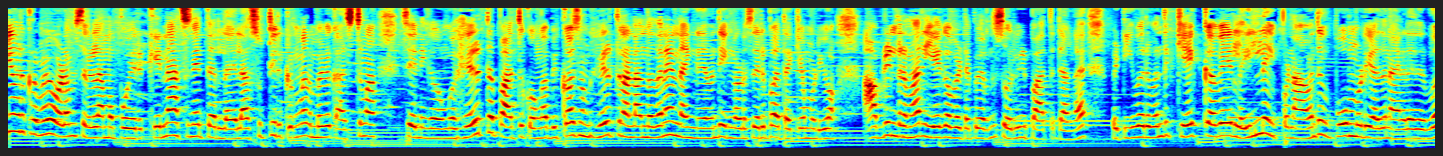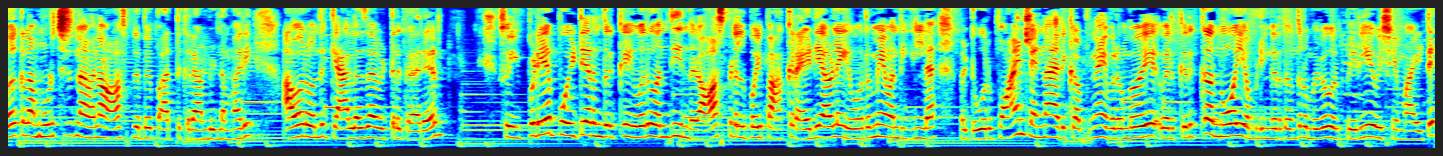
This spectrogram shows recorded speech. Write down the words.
இவருக்கு ரொம்பவே உடம்பு சரியில்லாமல் போயிருக்கு. என்ன ஆச்சுனே தெரில எல்லாம் சுற்றி இருக்கிறவங்க ரொம்பவே கஷ்டமாக சரி நீங்கள் உங்கள் ஹெல்த்தை பார்த்துக்கோங்க. பிகாஸ் உங்கள் ஹெல்த் நல்லா இருந்தால் தானே நீங்கள் வந்து எங்களோட செருப்பாக தைக்க முடியும். அப்படின்ற மாதிரி ஏகப்பட்ட பேர் வந்து சொல்லி பார்த்துட்டாங்க. பட் இவர் வந்து கேட்கவே இல்லை. இல்லை இப்போ நான் வந்து போக முடியாது. நான் என்னோட ஒர்க்கெல்லாம் முடிச்சுட்டு நான் வேணால் ஹாஸ்பிட்டல் போய் பார்த்துக்கிறேன் அப்படின்ற மாதிரி அவர் வந்து கேர்லெஸ்ஸாக விட்டுருக்காரு. ஸோ இப்படியே போயிட்டே இருந்திருக்கு. இவர் வந்து இந்த ஹாஸ்பிட்டல் போய் பார்க்குற ஐடியாவில் இவருமே வந்து இல்லை. பட் ஒரு பாயிண்ட்ல என்ன இருக்குது அப்படின்னா இவர் ரொம்பவே இவருக்கு இருக்க நோய் அப்படிங்கிறது வந்து ரொம்பவே ஒரு பெரிய விஷயமாயிட்டு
